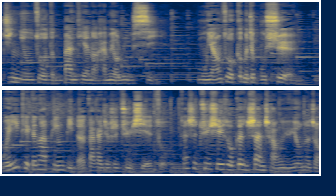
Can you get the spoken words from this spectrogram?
金牛座等半天了还没有入戏，母羊座根本就不屑。唯一可以跟他拼比的，大概就是巨蟹座。但是巨蟹座更擅长于用那种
